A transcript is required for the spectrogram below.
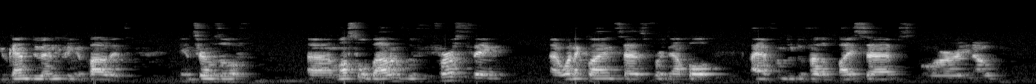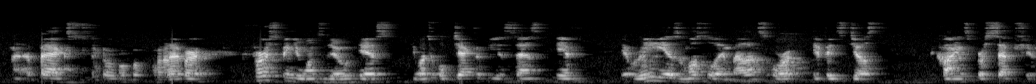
you can't do anything about it. In terms of uh, muscle balance, the first thing uh, when a client says, for example, I have underdeveloped biceps or you know effects or whatever, the first thing you want to do is you want to objectively assess if it really is a muscle imbalance or if it's just the client's perception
